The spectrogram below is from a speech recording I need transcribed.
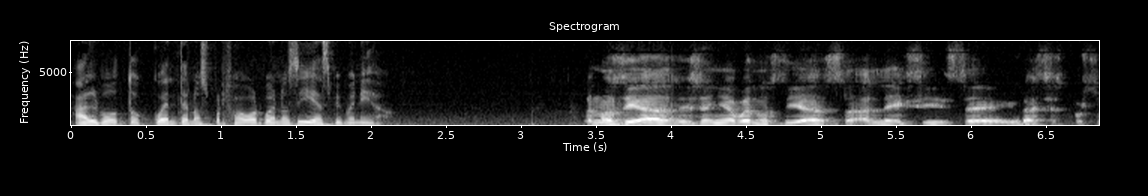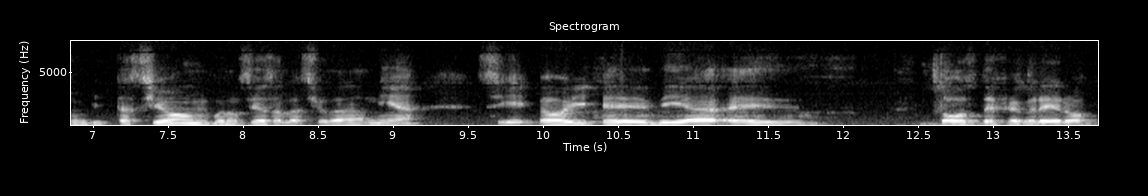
al voto. Cuéntenos, por favor Buenos días, bienvenido. Buenos días, diseña. Buenos días, Alexis. Eh, gracias por su invitación. Buenos días a la ciudadanía. Sí, hoy, eh, día 2 eh, de febrero,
